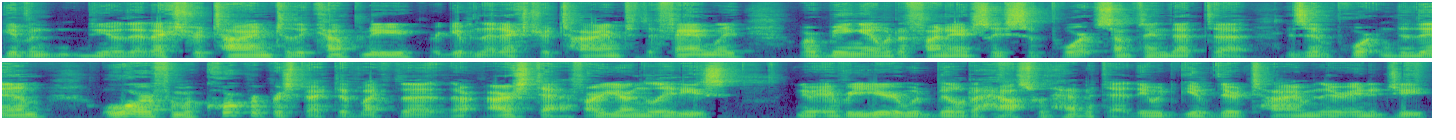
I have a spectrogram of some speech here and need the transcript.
given you know that extra time to the company or given that extra time to the family or being able to financially support something that uh, is important to them. Or from a corporate perspective like the, the, our staff our young ladies you know every year would build a house with habitat. They would give their time their energy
